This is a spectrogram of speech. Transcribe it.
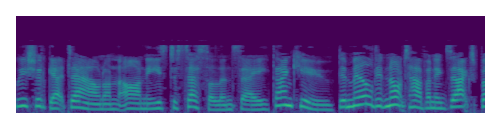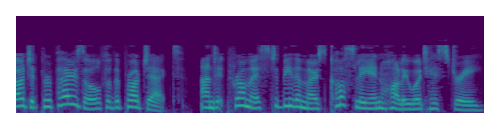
We should get down on our knees to Cecil and say, thank you. DeMille did not have an exact budget proposal for the project, and it promised to be the most costly in Hollywood history.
